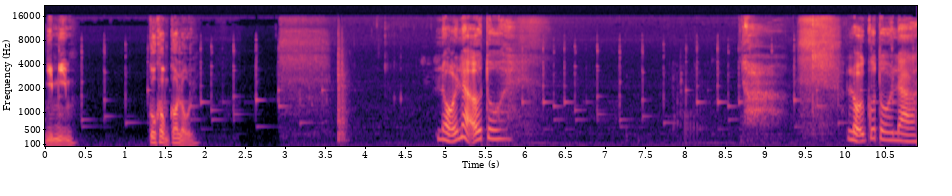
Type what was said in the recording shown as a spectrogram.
Nhiễm nhiễm Cô không có lỗi. Lỗi là ở tôi. Lỗi của tôi là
